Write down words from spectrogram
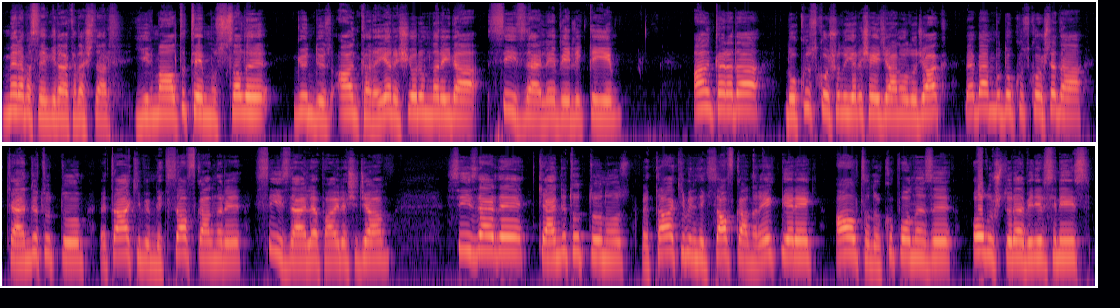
Merhaba sevgili arkadaşlar. 26 Temmuz Salı gündüz Ankara yarış yorumlarıyla sizlerle birlikteyim. Ankara'da 9 koşulu yarış heyecanı olacak ve ben bu 9 koşta da kendi tuttuğum ve takibimdeki safkanları sizlerle paylaşacağım. Sizler de kendi tuttuğunuz ve takibinizdeki safkanları ekleyerek altılı kuponunuzu oluşturabilirsiniz.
